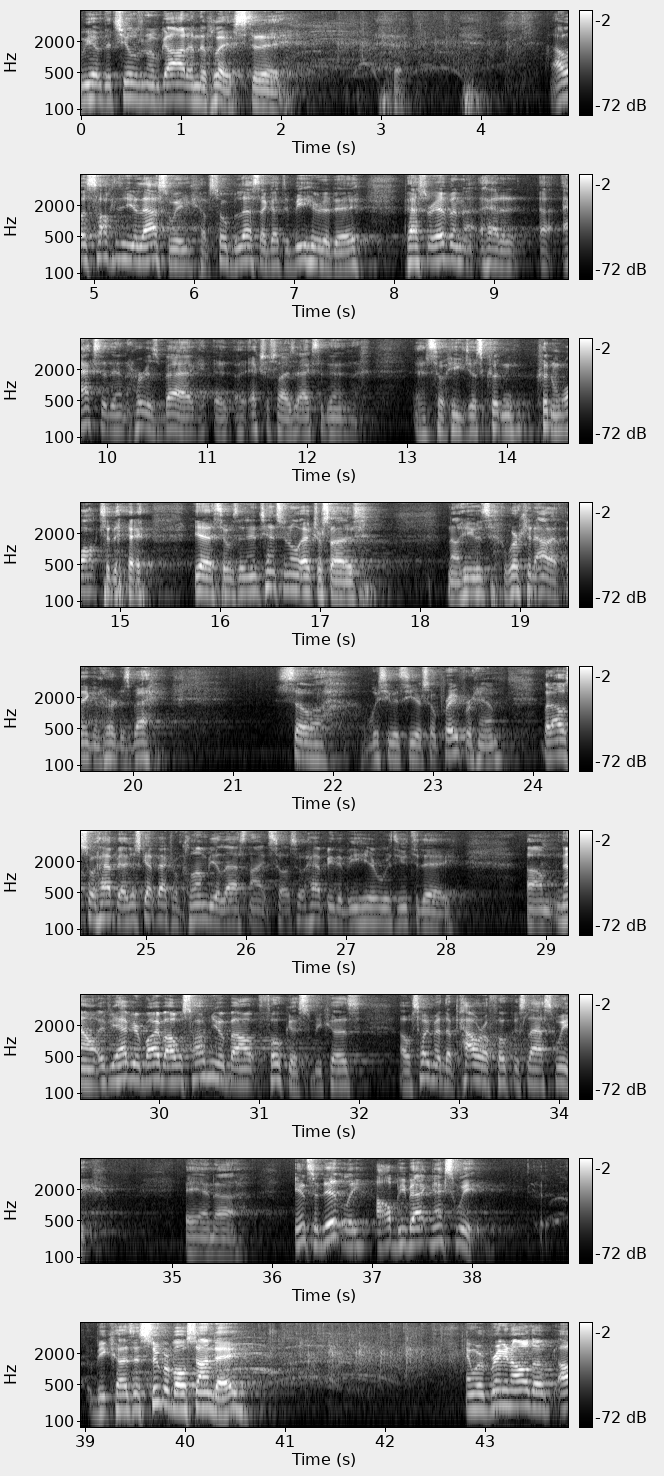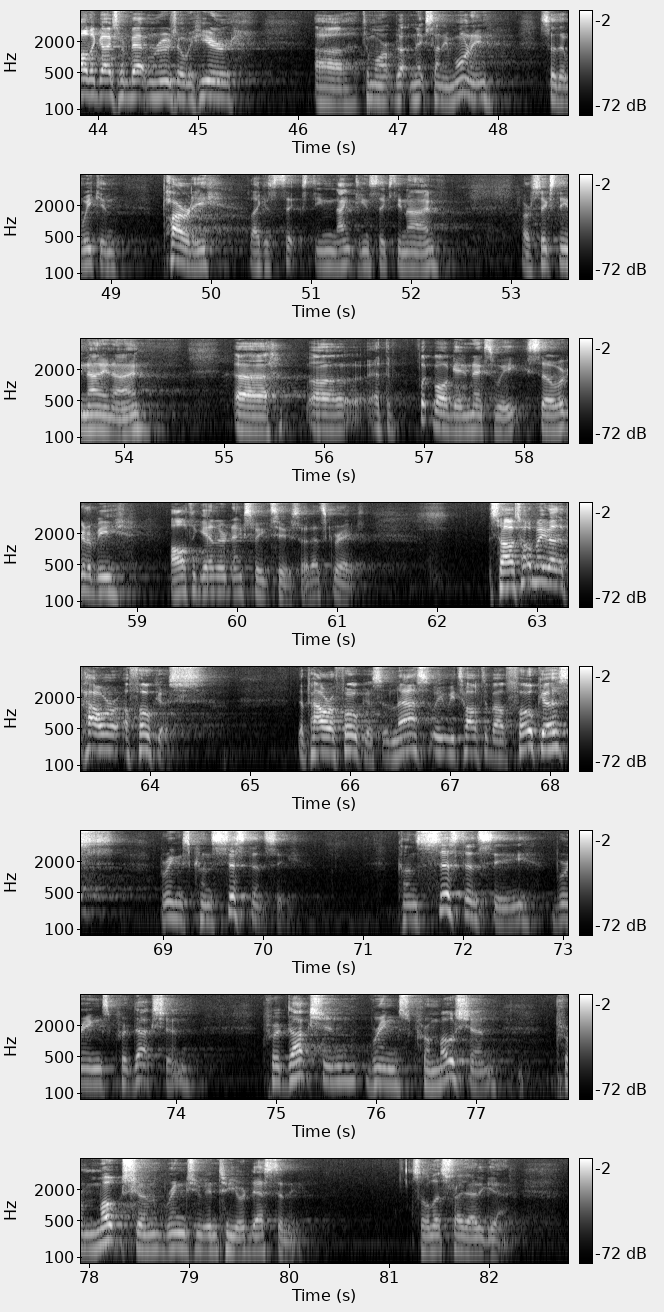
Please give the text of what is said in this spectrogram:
We have the children of God in the place today? I was talking to you last week. I'm so blessed I got to be here today. Pastor Evan had an accident, hurt his back, an exercise accident, and so he just couldn't couldn't walk today. Yes, it was an intentional exercise. Now he was working out, I think, and hurt his back. So uh, wish he was here. So pray for him. But I was so happy. I just got back from Columbia last night, so I was so happy to be here with you today. Um, now, if you have your Bible, I was talking to you about focus because I was talking about the power of focus last week. And uh, incidentally, I'll be back next week because it's Super Bowl Sunday. And we're bringing all the, all the guys from Baton Rouge over here uh, tomorrow, next Sunday morning so that we can party like it's 16, 1969 or 1699 uh, uh, at the football game next week. So we're going to be all together next week too. So that's great. So I was talking about the power of focus. The power of focus. And last week we talked about focus brings consistency. Consistency brings production. Production brings promotion. Promotion brings you into your destiny. So let's try that again.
